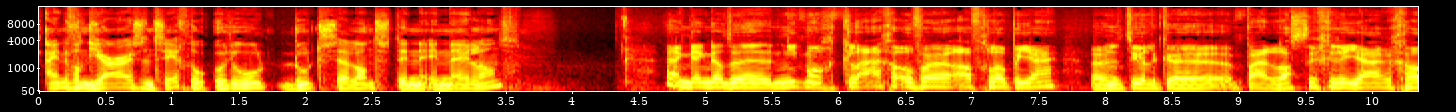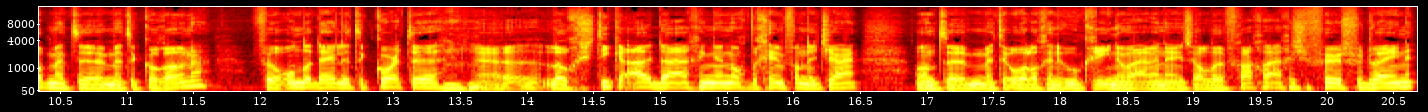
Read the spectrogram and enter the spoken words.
einde van het jaar is in zicht. Hoe, hoe, hoe doet Stellantis het in, in Nederland? Ja, ik denk dat we niet mogen klagen over afgelopen jaar. We hebben natuurlijk een paar lastigere jaren gehad met, met de corona veel onderdelen tekorten, mm -hmm. uh, logistieke uitdagingen nog begin van dit jaar. Want uh, met de oorlog in de Oekraïne waren ineens alle vrachtwagenchauffeurs verdwenen.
